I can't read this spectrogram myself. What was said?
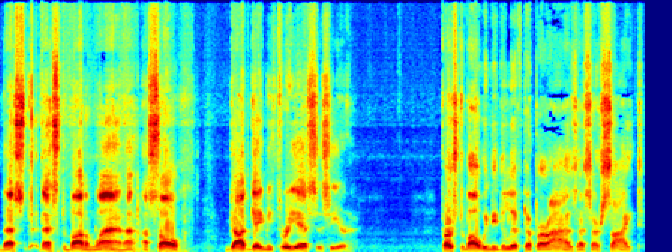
That's that's the bottom line. I, I saw God gave me three S's here. First of all, we need to lift up our eyes. That's our sight.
